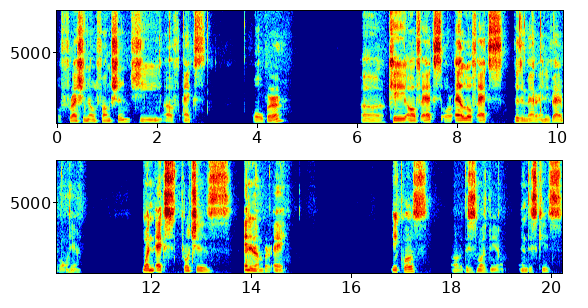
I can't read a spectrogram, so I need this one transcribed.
of rational function g of x over uh, k of x or l of x, doesn't matter any variable here, when x approaches any number a equals uh, this must be uh, in this case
